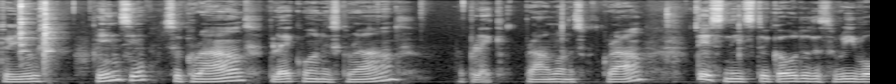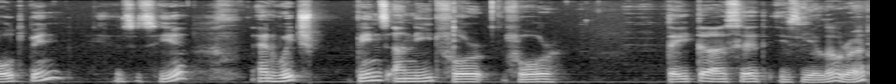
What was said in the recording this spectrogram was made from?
to use pins here. So ground, black one is ground, a black, brown one is ground. This needs to go to the 3 volt pin. This is here. And which pins I need for, for data I said is yellow, right?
